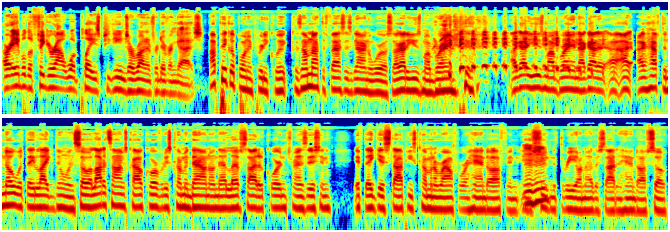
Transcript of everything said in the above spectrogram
are able to figure out what plays teams are running for different guys? I pick up on it pretty quick because I'm not the fastest guy in the world, so I got to use my brain. I got to use my brain. I got to. I, I have to know what they like doing. So a lot of times, Kyle Korver is coming down on that left side of the court in transition if they get stopped, he's coming around for a handoff and, and mm-hmm. shooting the three on the other side of the handoff. So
